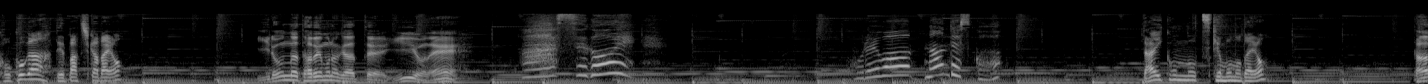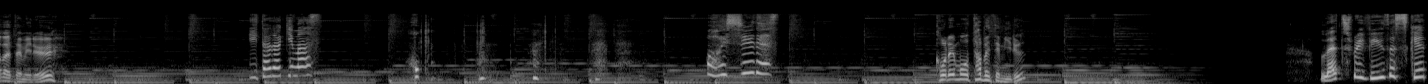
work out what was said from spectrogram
ここがデパ地下だよいろんな食べ物があっていいよねあーすごいこれは何ですか 大根の漬物だよ食べてみるいただきますほっ美味しいですこれも食べてみる Let's review the skit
